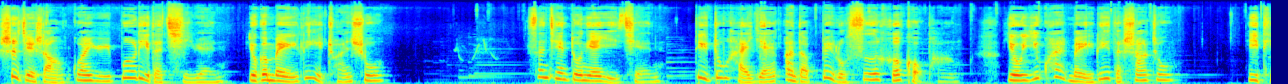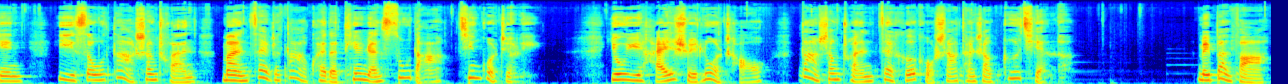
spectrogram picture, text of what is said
世界上关于玻璃的起源有个美丽传说。三千多年以前，地中海沿岸的贝鲁斯河口旁有一块美丽的沙洲。一天，一艘大商船满载着大块的天然苏打经过这里。由于海水落潮，大商船在河口沙滩上搁浅了。没办法，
